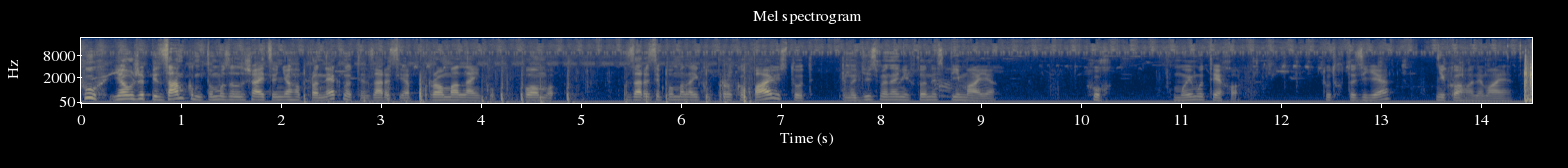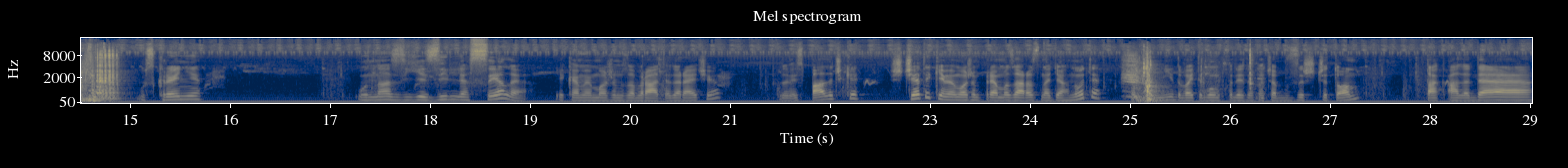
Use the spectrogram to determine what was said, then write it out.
Хух, я вже під замком, тому залишається в нього проникнути. Зараз я промаленьку помо... Зараз я помаленьку прокопаюсь тут. І надіюсь, мене ніхто не спіймає. Хух, по-моєму, тихо. Тут хтось є? Нікого немає. У скрині. У нас є зілля сили, яке ми можемо забрати, до речі. Замість палички. Щитики ми можемо прямо зараз надягнути. Тобто ні, давайте будемо ходити хоча б з щитом. Так, але де.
